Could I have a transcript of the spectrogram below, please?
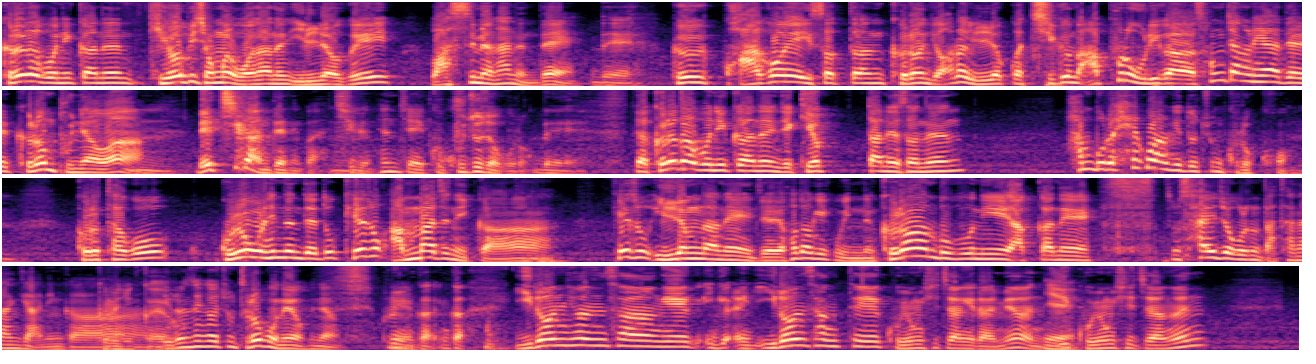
그러다 보니까는 기업이 정말 원하는 인력이 왔으면 하는데 네, 그 과거에 있었던 그런 여러 인력과 지금 앞으로 우리가 성장을 해야 될 그런 분야와 음. 매치가 안 되는 거야. 지금 현재 그 구조적으로. 네, 자, 그러다 보니까는 이제 기업단에서는 함부로 해고하기도 좀 그렇고 음. 그렇다고 고용을 했는데도 계속 안 맞으니까 음. 계속 인력난에 이제 허덕이고 있는 그러한 부분이 약간의 좀 사회적으로 좀 나타난 게 아닌가 그러니까요. 이런 생각이 좀 들어보네요 그냥 그러니까, 그러니까 이런 현상의 그러니까 이런 상태의 고용 시장이라면 예. 이 고용 시장은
